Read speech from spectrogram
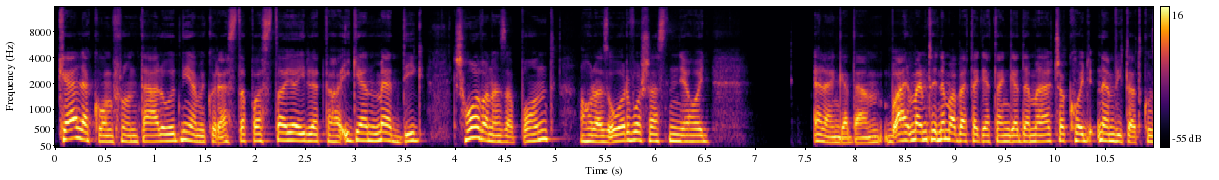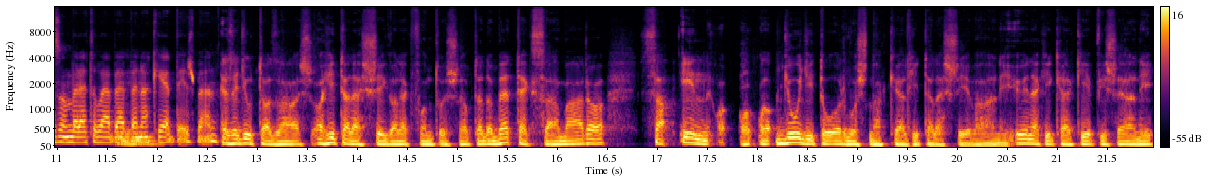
Kell-e konfrontálódni, amikor ezt tapasztalja, illetve ha igen, meddig, és hol van az a pont, ahol az orvos azt mondja, hogy elengedem. Mármint, hogy nem a beteget engedem el, csak hogy nem vitatkozom vele tovább ebben a hmm. kérdésben. Ez egy utazás. A hitelesség a legfontosabb. Tehát a beteg számára szá, én a, a gyógyító orvosnak kell hitelessé válni. Ő neki kell képviselni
